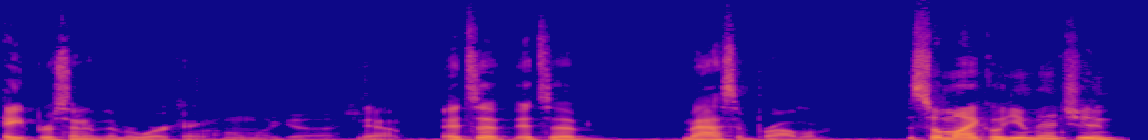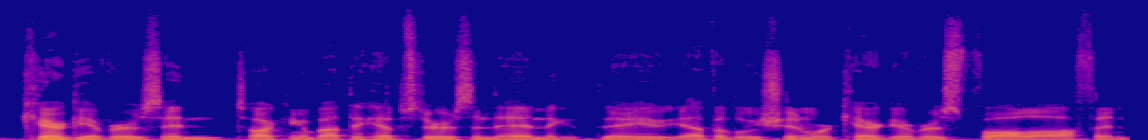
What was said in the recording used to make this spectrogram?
Eight percent of them are working. Oh my gosh. Yeah, it's a it's a massive problem. So, Michael, you mentioned caregivers and talking about the hipsters and then the, the evolution where caregivers fall off. And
